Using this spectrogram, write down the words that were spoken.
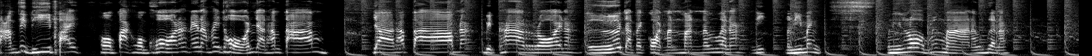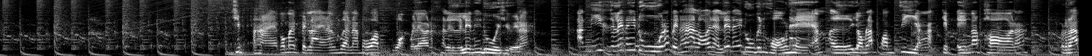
สามสิบทีไปหอมปากหอมคอนะ แนะนำให้ถอนอย่าทำตาม อย่าทำตามนะบิดห้าร้อยนะ เออ จัดไปก่อนมันๆนนะเพื่อนนะนี่วันนี้แม่งวันนี้รอบแม่งมานะเพื่อนนะชิปหายก็ไม่เป็นไรนะเพื่อนนะ เพราะว่าบวกไปแล้วนะเออเล่นให้ดูเฉยนะ อันนี้คือเล่นให้ดูนะเป็นห้าร้อยเนี่ยเล่นให้ดูเป็นของแถม เออ ยอมรับความเสี่ยงอะเก็บเองก็พอนะ รับ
